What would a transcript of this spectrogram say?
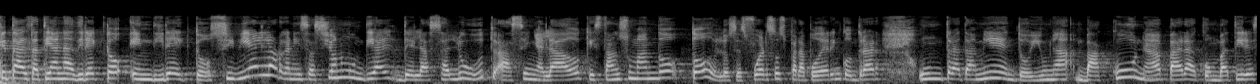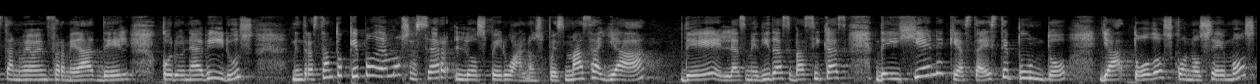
¿Qué tal, Tatiana? Directo en directo. Si bien la Organización Mundial de la Salud ha señalado que están sumando todos los esfuerzos para poder encontrar un tratamiento y una vacuna para combatir esta nueva enfermedad del coronavirus, mientras tanto, ¿qué podemos hacer los peruanos? Pues más allá de las medidas básicas de higiene que hasta este punto ya todos conocemos,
